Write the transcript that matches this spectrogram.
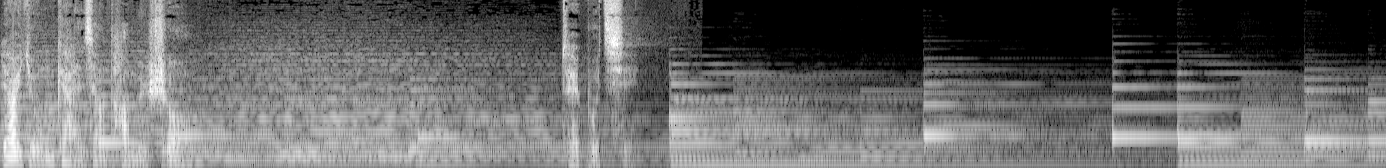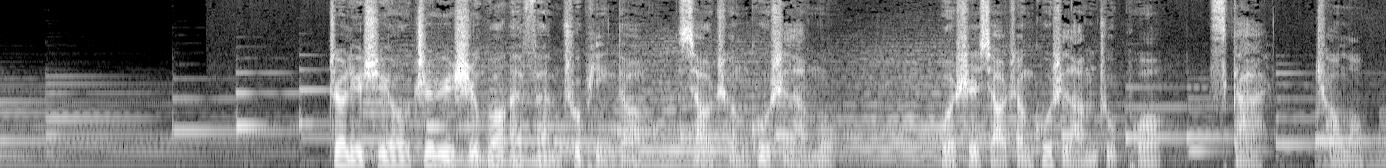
要勇敢向他们说：“对不起。”这里是由治愈时光 FM 出品的小城故事栏目，我是小城故事栏目主播 Sky 成龙。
